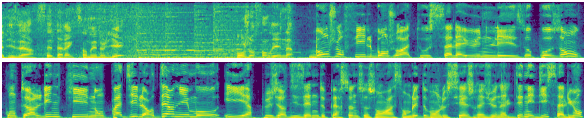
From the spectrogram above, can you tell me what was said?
jusqu'à 10h. C'est avec Sandrine Ollier. Bonjour Sandrine. Bonjour Phil, bonjour à tous. À la une, les opposants au compteur Linky n'ont pas dit leur dernier mot. Hier, plusieurs dizaines de personnes se sont rassemblées devant le siège régional d'Enedis à Lyon.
